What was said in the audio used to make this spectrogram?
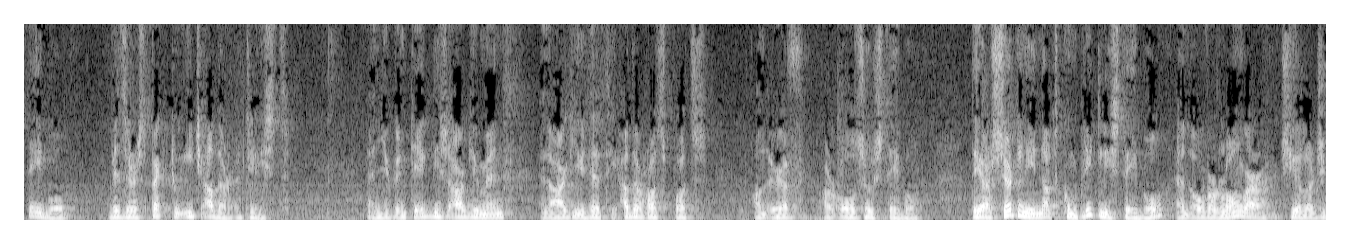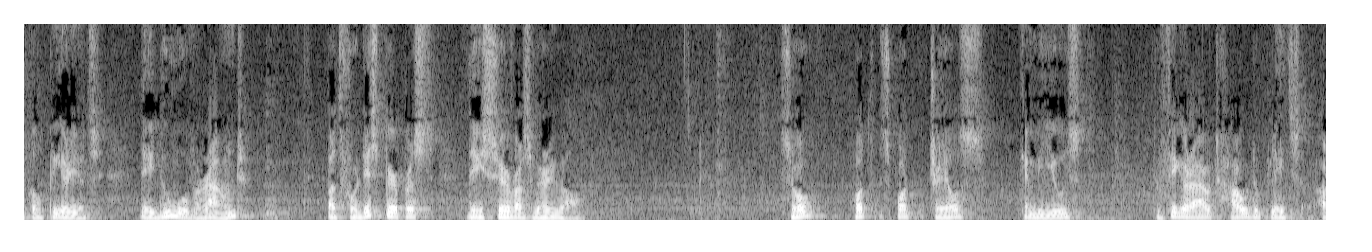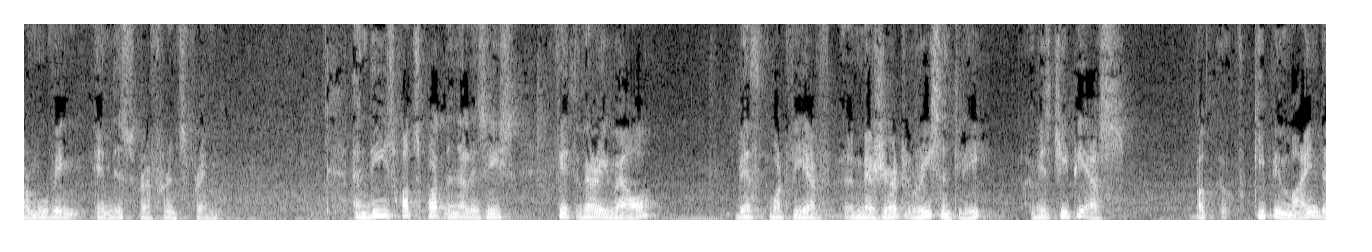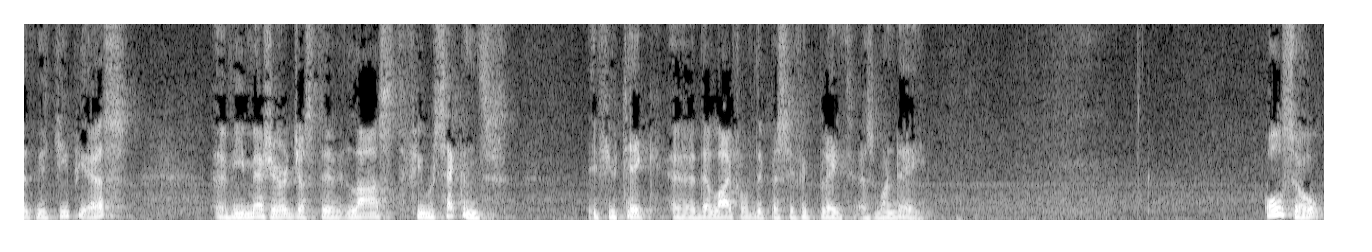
stable with respect to each other at least. And you can take this argument and argue that the other hotspots on Earth are also stable. They are certainly not completely stable, and over longer geological periods they do move around, but for this purpose they serve us very well. So, hotspot trails can be used to figure out how the plates are moving in this reference frame. And these hotspot analyses fit very well with what we have measured recently with GPS. But keep in mind that with GPS, uh, we measure just the last few seconds if you take uh, the life of the Pacific plate as one day. Also,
